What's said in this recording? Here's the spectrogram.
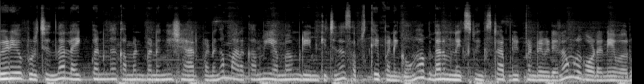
வீடியோ பிடிச்சிருந்தா லைக் பண்ணுங்கள் கமெண்ட் பண்ணுங்கள் ஷேர் பண்ணுங்கள் மறக்காமல் எம்எம்டிஎன் கிச்சனை சப்ஸ்கிரைப் பண்ணிக்கோங்க. அப்போ தான் நம்ம நெக்ஸ்ட் நெக்ஸ்ட் அப்டேட் பண்ணுற வீடியோலாம் உங்களுக்கு உடனே வரும்.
